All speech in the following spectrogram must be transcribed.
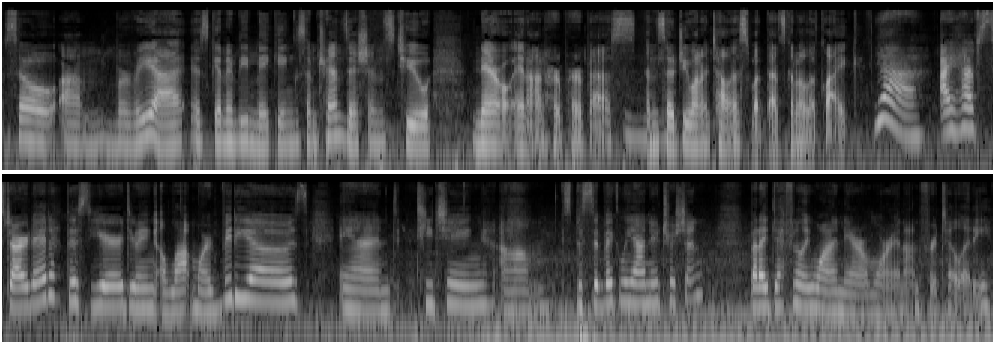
So, um, Maria is going to be making some transitions to narrow in on her purpose. And so, do you want to tell us what that's going to look like? Yeah, I have started this year doing a lot more videos and teaching um, specifically on nutrition, but I definitely want to narrow more in on fertility.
